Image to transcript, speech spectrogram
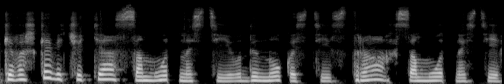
Таке важке відчуття самотності, одинокості, страх самотності.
